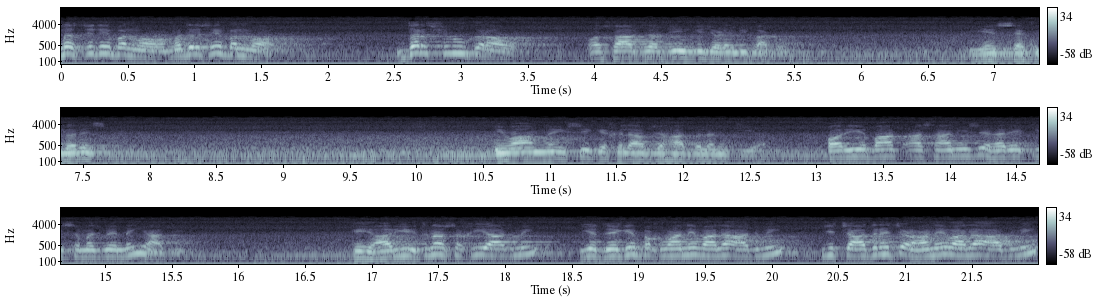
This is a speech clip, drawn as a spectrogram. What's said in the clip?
मस्जिदें बनवाओ, मदरसे बनवाओ दर्श शुरू कराओ और साथ साथ दीन की जड़ें भी काटो। ये सेकुलरिज्म है। इमाम ने इसी के खिलाफ जहाद बुलंद किया। और ये बात आसानी से हर एक की समझ में नहीं आती कि यार ये इतना सखी आदमी, ये देगे पकवाने वाला आदमी, ये चादरें चढ़ाने वाला आदमी,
